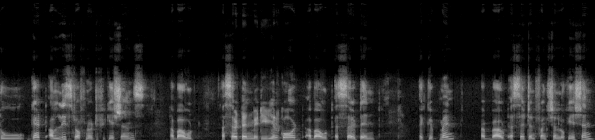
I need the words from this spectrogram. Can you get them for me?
to get a list of notifications about a certain material code about a certain equipment about a certain function location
